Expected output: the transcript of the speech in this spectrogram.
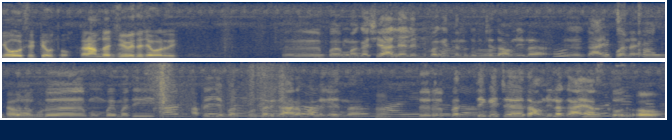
व्यवस्थित ठेवतो. कारण आमचा जीव आहे त्याच्यावरती. तर ब- मगाशी आल्याला मी बघितलं ना तुमच्या दावणीला अ, गाय पण आहे. कुठं ना कुठं मुंबईमध्ये आपले जे भरपूर सारे गारा मालक आहेत ना तर प्रत्येकाच्या दावणीला गाय असतो हो.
